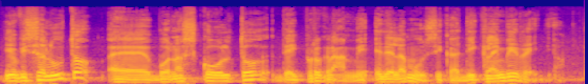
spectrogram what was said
io vi saluto eh, buon ascolto dei programmi e della musica di Climbing Radio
